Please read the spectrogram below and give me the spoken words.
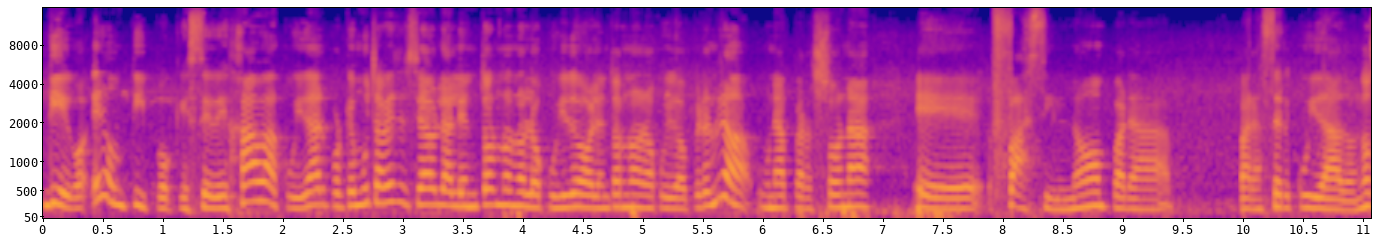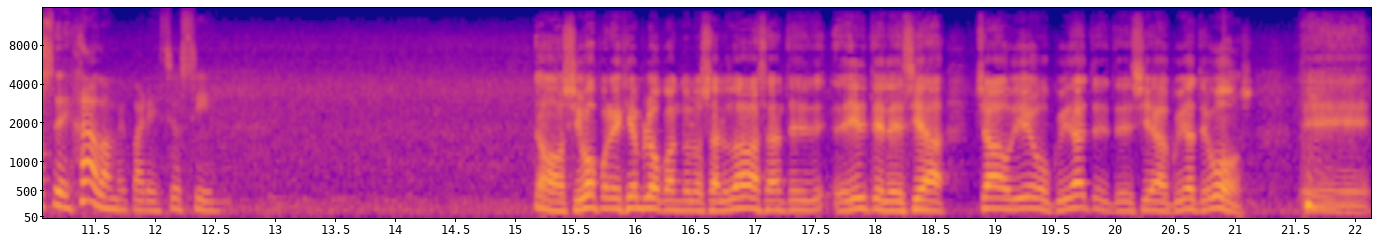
Diego, era un tipo que se dejaba cuidar, porque muchas veces se habla, el entorno no lo cuidó, el entorno no lo cuidó, pero no era una persona eh, fácil, ¿no? Para, para ser cuidado. No se dejaba, me parece, ¿o sí? No, si vos, por ejemplo, cuando lo saludabas antes de irte, le decía, chao Diego, cuídate, te decía, cuídate vos. Eh,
